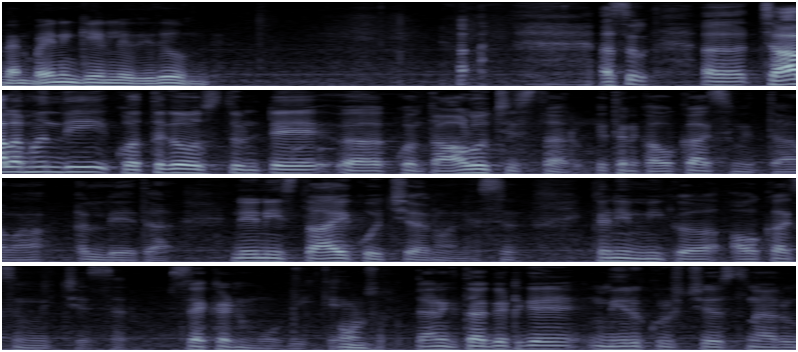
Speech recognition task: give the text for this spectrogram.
దానిపైన ఇంకేం లేదు ఇదే ఉంది. అసలు చాలామంది కొత్తగా వస్తుంటే కొంత ఆలోచిస్తారు ఇతనికి అవకాశం ఇద్దామా లేదా? నేను ఈ స్థాయికి వచ్చాను అనేసి. కానీ మీకు అవకాశం ఇచ్చేశారు సెకండ్ మూవీకి. దానికి తగ్గట్టుగా మీరు కృషి చేస్తున్నారు.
